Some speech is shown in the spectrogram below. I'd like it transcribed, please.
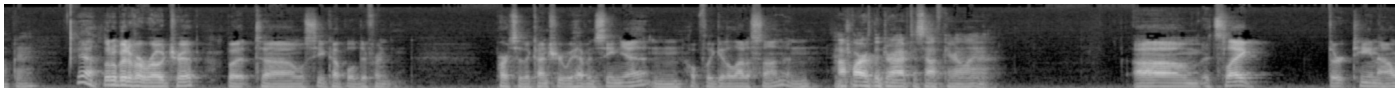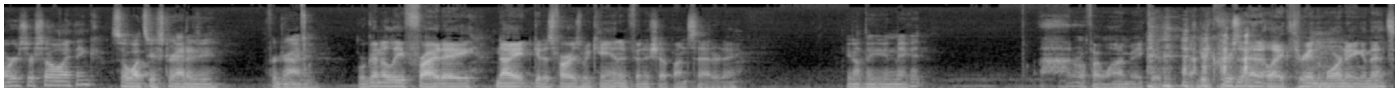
Okay. Yeah, a little bit of a road trip, but uh, we'll see a couple of different parts of the country we haven't seen yet, and hopefully get a lot of sun. And How far is the drive to South Carolina? um, it's like 13 hours or so, I think. So, what's your strategy for driving? We're gonna leave Friday night, get as far as we can, and finish up on Saturday. You don't think you can make it? I don't know if I want to make it. I'd be cruising in at like three in the morning, and that's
